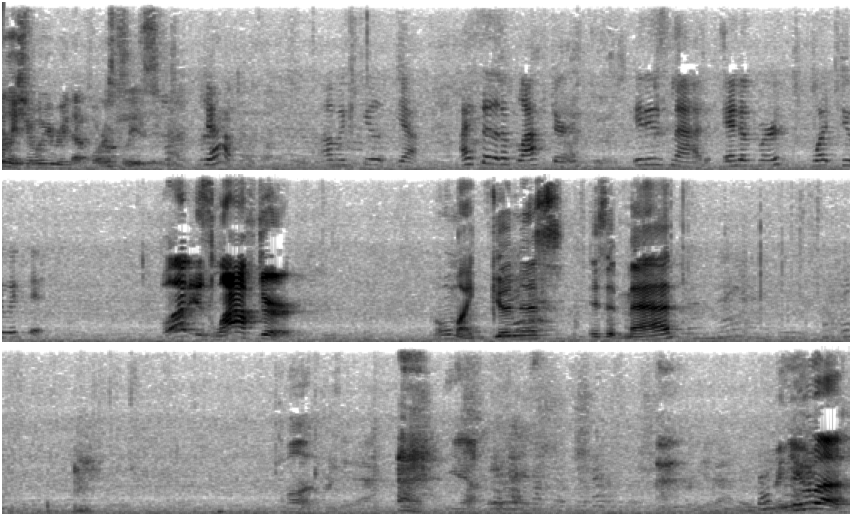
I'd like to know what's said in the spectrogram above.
Alicia, will you read that for us, please? Yeah. Um, excuse, yeah. I said that of laughter, it is mad, and of mirth, what doeth it? What is laughter? Oh my goodness. Is it mad? Come on. Yeah. When you uh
